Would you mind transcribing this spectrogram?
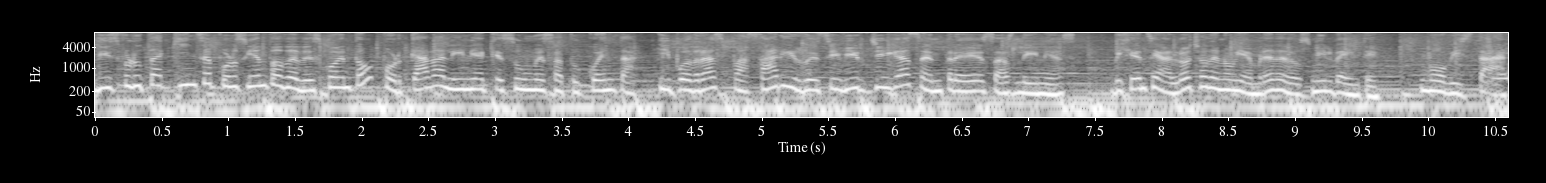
disfruta 15% de descuento por cada línea que sumes a tu cuenta y podrás pasar y recibir gigas entre esas líneas. Vigencia al 8 de noviembre de 2020. Movistar.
